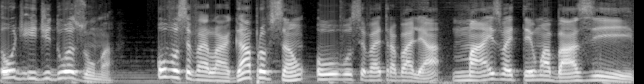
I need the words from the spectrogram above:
Ou de, de duas uma. ou você vai largar a profissão ou você vai trabalhar, mas vai ter uma base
